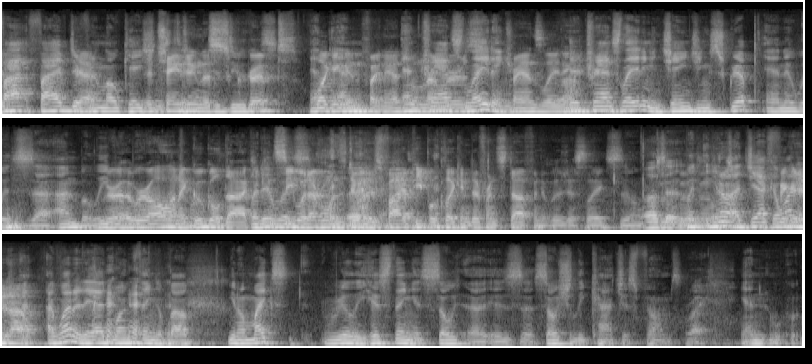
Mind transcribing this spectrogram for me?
five, five different Yeah. locations. They're changing to, the to do this. script, plugging in financial and numbers, translating. translating. They're translating and changing script, and it was uh, unbelievable. We're, we're all on a Google Doc. But you it can see what everyone's doing. There's five people clicking different stuff, and it was just like So, Well, it's a- but you know, Jack, I wanted, it out. I, I wanted to add one thing about, you know, Mike's really his thing is so uh, is uh, socially conscious films. Right. And w-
